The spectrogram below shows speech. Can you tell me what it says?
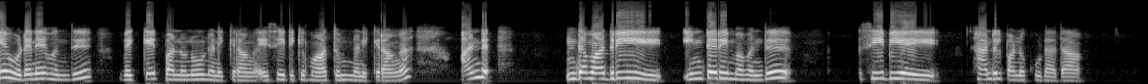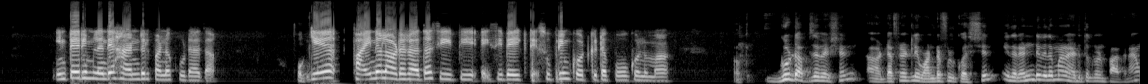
ஏன் உடனே வந்து வெக்கேட் பண்ணணும்னு நினைக்கிறாங்க? எஸ்ஐடிக்கு மாற்றணும்னு நினைக்கிறாங்க? அண்ட் இந்த மாதிரி இன்டரிமை வந்து சிபிஐ ஹேண்டில் பண்ணக்கூடாதா? இன்டரிம்ல இருந்தே ஹேண்டில் பண்ணக்கூடாதா. ஏன் ஃபைனல் ஆர்டரா தான் சிபிஐ சிபிஐ சுப்ரீம் கோர்ட் கிட்ட போகணுமா? Okay good observation definitely wonderful question இது ரெண்டு விதமா நான் எடுத்துக்கணும்னு பார்க்குறேன்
